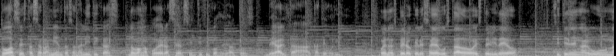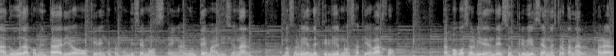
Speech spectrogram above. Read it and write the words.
todas estas herramientas analíticas, no van a poder hacer científicos de datos de alta categoría. Bueno, espero que les haya gustado este video. Si tienen alguna duda, comentario o quieren que profundicemos en algún tema adicional, no se olviden de escribirnos aquí abajo. Tampoco se olviden de suscribirse a nuestro canal para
